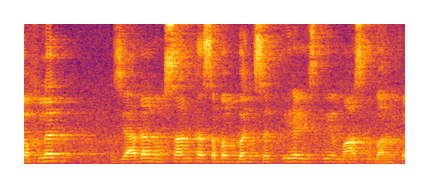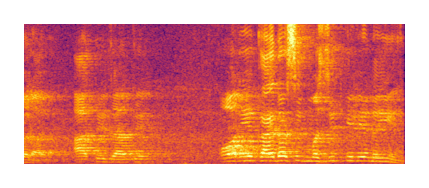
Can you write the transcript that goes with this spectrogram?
गफलत ज़्यादा नुकसान का सबब बन सकती है, इसलिए मास्क बाँध कर आ आते जाते और ये कायदा सिर्फ़ मस्जिद के लिए नहीं है,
